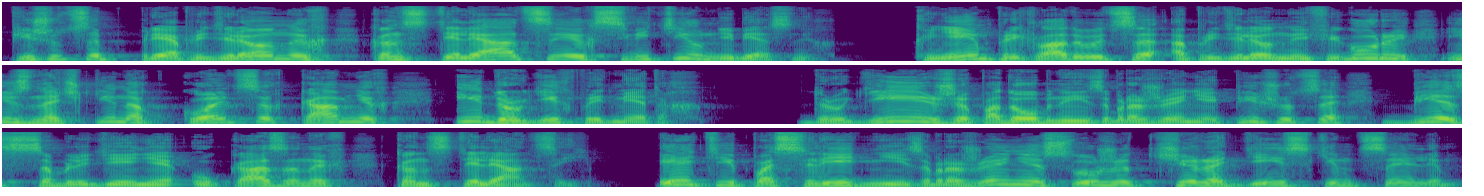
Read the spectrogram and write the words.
пишутся при определенных констелляциях светил небесных. К ним прикладываются определенные фигуры и значки на кольцах, камнях и других предметах. Другие же подобные изображения пишутся без соблюдения указанных констелляций. Эти последние изображения служат чародейским целям.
